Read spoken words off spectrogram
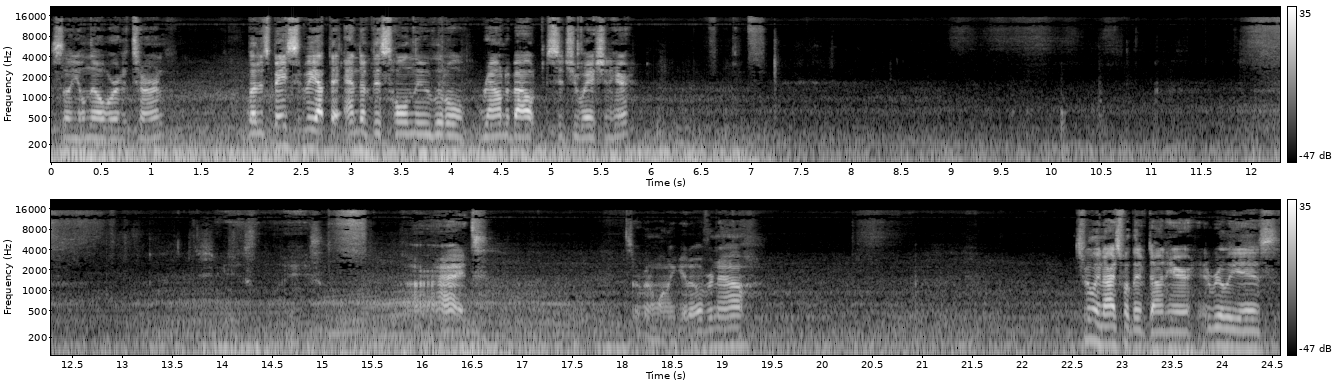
so you'll know where to turn. But it's basically at the end of this whole new little roundabout situation here. Now. It's really nice what they've done here. It really is.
